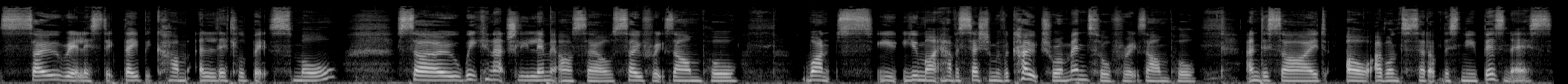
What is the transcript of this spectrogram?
so realistic they become a little bit small. So we can actually limit ourselves. So, for example once you, you might have a session with a coach or a mentor, for example, and decide, oh, I want to set up this new business.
